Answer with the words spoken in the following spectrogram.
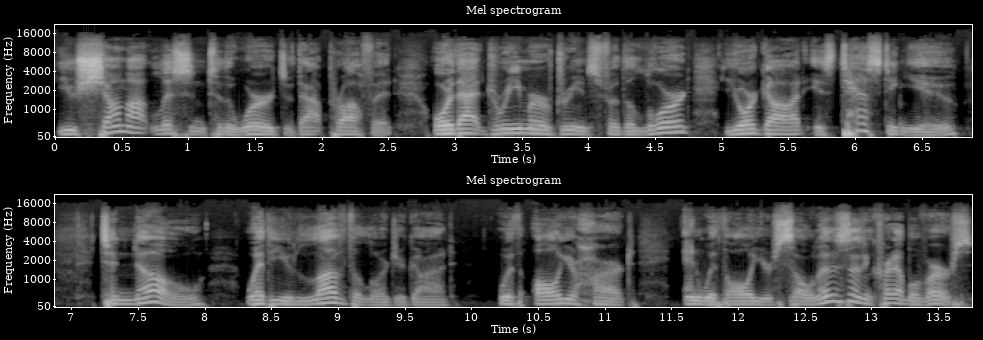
You shall not listen to the words of that prophet or that dreamer of dreams, for the Lord your God is testing you to know whether you love the Lord your God with all your heart and with all your soul. Now, this is an incredible verse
